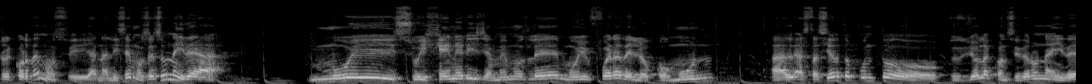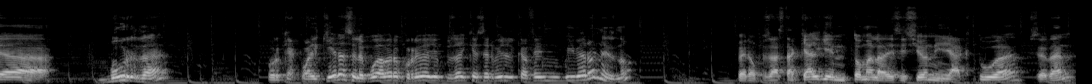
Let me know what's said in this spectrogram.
recordemos y analicemos, es una idea muy sui generis, llamémosle, muy fuera de lo común. Al- hasta cierto punto, pues yo la considero una idea burda, porque a cualquiera se le puede haber ocurrido, pues hay que servir el café en biberones, ¿no? Pero pues hasta que alguien toma la decisión y actúa, pues, se dan,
